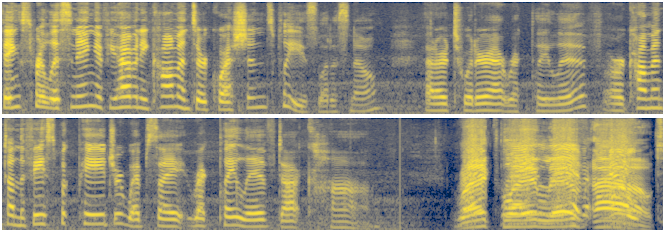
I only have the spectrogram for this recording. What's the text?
Thanks for listening. If you have any comments or questions, please let us know at our Twitter at RecPlayLive or comment on the Facebook page or website recplaylive.com. Rec, play, live out.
